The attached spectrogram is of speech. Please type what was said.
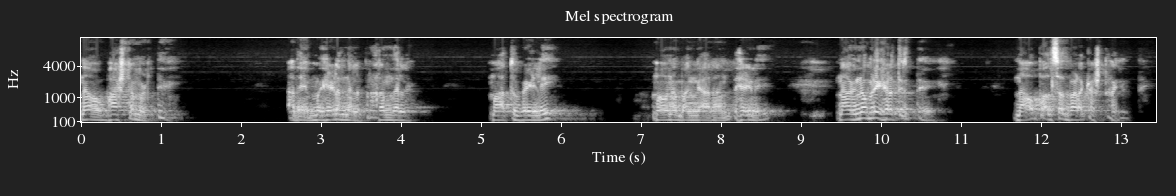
ನಾವು ಭಾಷಣ ಮಾಡ್ತೇವೆ. ಅದೇ ಹೇಳದ್ನಲ್ಲ ಪ್ರಾರಂಭದಲ್ಲಿ, ಮಾತು ಬೆಳ್ಳಿ, ಮೌನ ಬಂಗಾರ ಅಂತ ಹೇಳಿ ನಾವು ಇನ್ನೊಬ್ರಿಗೆ ಹೇಳ್ತಿರ್ತೇವೆ. ನಾವು ಪಾಲಿಸೋದು ಬಹಳ ಕಷ್ಟ ಆಗುತ್ತೆ.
